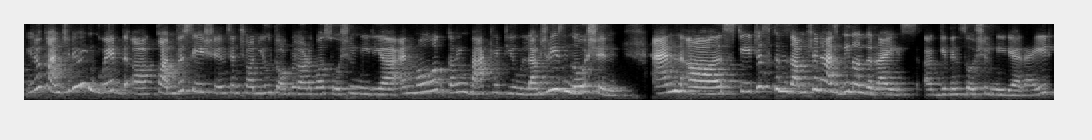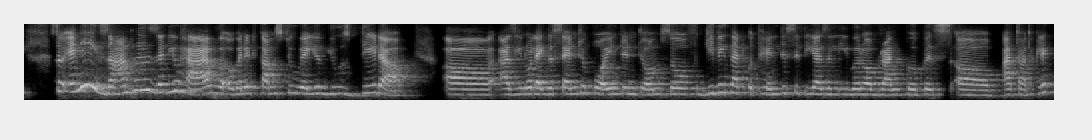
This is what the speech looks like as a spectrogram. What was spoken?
you know, continuing with uh, conversations, and Sean, you talk a lot about social media, and more coming back at you, luxury is notion, and uh, status consumption has been on the rise uh, given social media, right? So, any examples that you have uh, when it comes to where you've used data uh, as you know, like the center point in terms of giving that authenticity as a lever or brand purpose at Tata CLiQ?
